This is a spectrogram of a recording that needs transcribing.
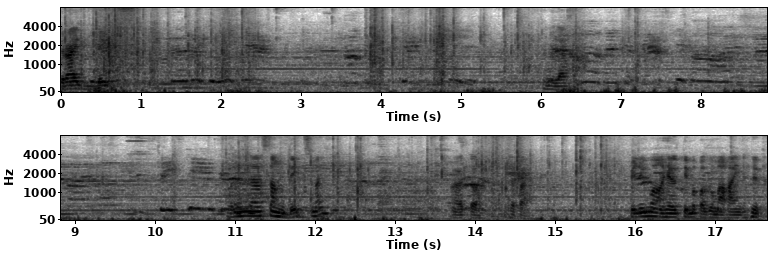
Dried dates. Ano lasa? Walang lasang dates, man. Ah, ito. Isa pa. Feeling mo ang healthy mo pag kumakain ka nito.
